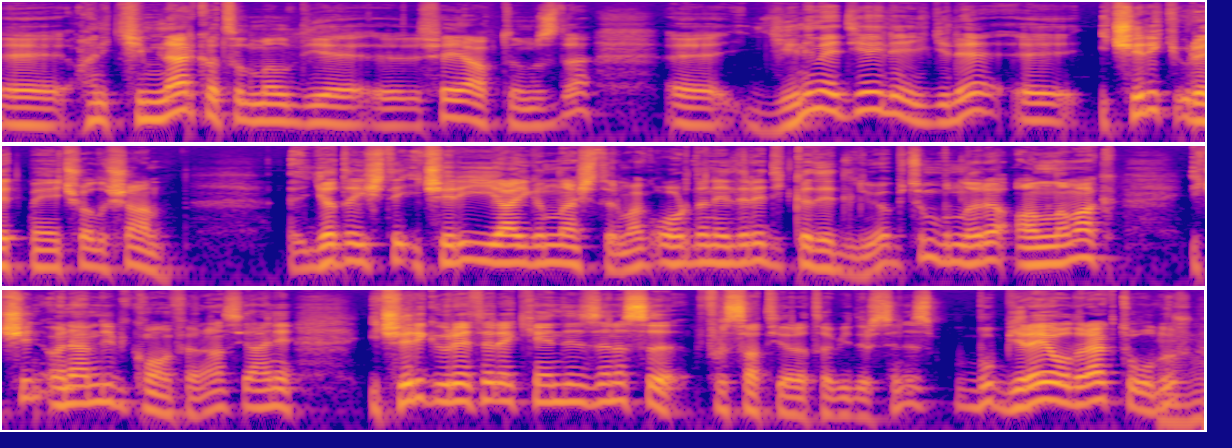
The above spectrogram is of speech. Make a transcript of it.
e, hani kimler katılmalı diye e, şey yaptığımızda e, yeni medya ile ilgili e, içerik üretmeye çalışan e, ya da işte içeriği yaygınlaştırmak, orada nelere dikkat ediliyor. Bütün bunları anlamak için önemli bir konferans. Yani içerik üreterek kendinize nasıl fırsat yaratabilirsiniz? Bu birey olarak da olur. Hı hı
